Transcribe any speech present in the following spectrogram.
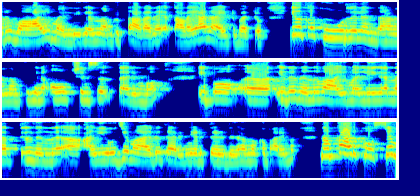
ഒരു വായു മലിനീകരണം നമുക്ക് തടയ തടയാനായിട്ട് പറ്റും? ഇതൊക്കെ കൂടുതൽ എന്താണ്? നമുക്ക് ഇങ്ങനെ ഓപ്ഷൻസ് തരുമ്പോൾ ഇപ്പോ ഇതിൽ നിന്ന് വായു മലിനീകരണത്തിൽ നിന്ന് അനുയോജ്യമായത് തെരഞ്ഞെടുത്ത് എഴുതുക എന്നൊക്കെ പറയുമ്പോൾ നമുക്ക് ആ ഒരു ക്വസ്റ്റ്യൻ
